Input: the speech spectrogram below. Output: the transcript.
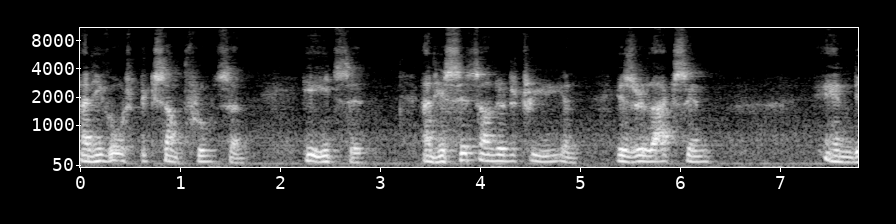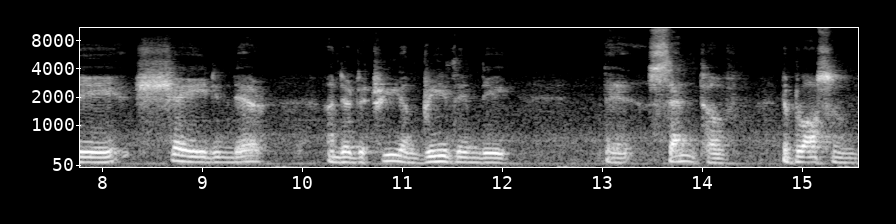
And he goes pick some fruits and he eats it. And he sits under the tree and is relaxing in the shade in there under the tree and breathing the the scent of the blossoms.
